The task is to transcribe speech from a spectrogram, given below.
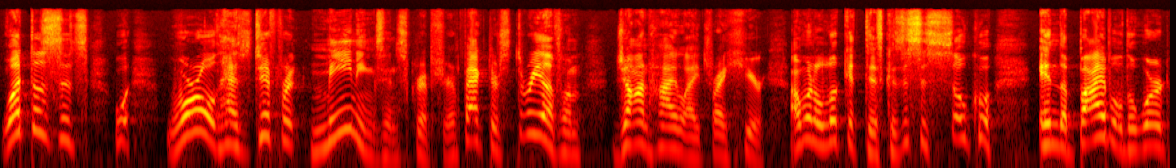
What does this world has different meanings in Scripture? In fact, there's three of them John highlights right here. I want to look at this because this is so cool. In the Bible, the word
